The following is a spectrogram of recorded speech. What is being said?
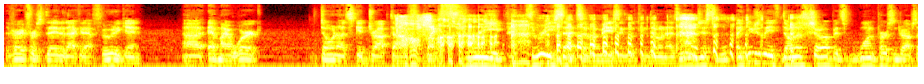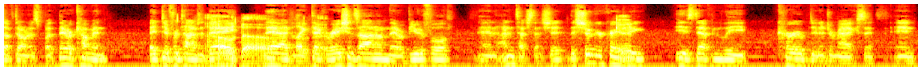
The very first day that I could have food again uh, at my work, donuts get dropped off oh, like three three sets of amazing looking donuts. Not just like usually if donuts show up, it's one person drops off donuts, but they were coming at different times of day. Oh, no. They had like decorations on them. They were beautiful, and I didn't touch that shit. The sugar craving is definitely curbed in a dramatic sense, and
